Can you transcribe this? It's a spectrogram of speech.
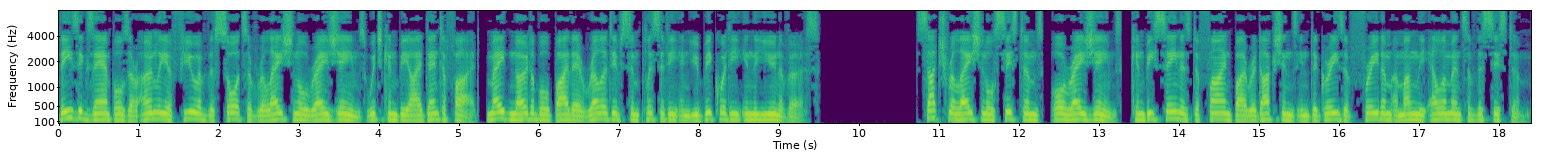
These examples are only a few of the sorts of relational regimes which can be identified, made notable by their relative simplicity and ubiquity in the universe. Such relational systems, or regimes, can be seen as defined by reductions in degrees of freedom among the elements of the system.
